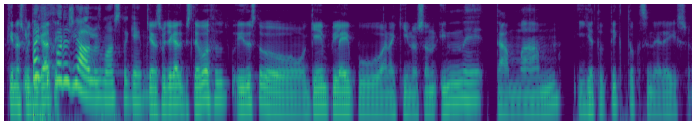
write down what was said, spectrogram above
Και να σου πω και Υπάρχει κάτι. χώρος για όλους μας στο game. Και να σου πω και κάτι, πιστεύω αυτό το είδος το gameplay που ανακοίνωσαν είναι τα μαμ για το TikTok Generation.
